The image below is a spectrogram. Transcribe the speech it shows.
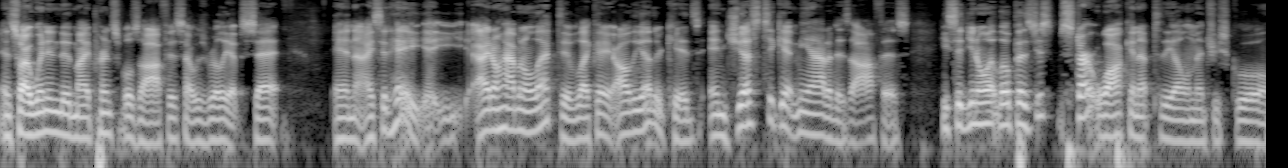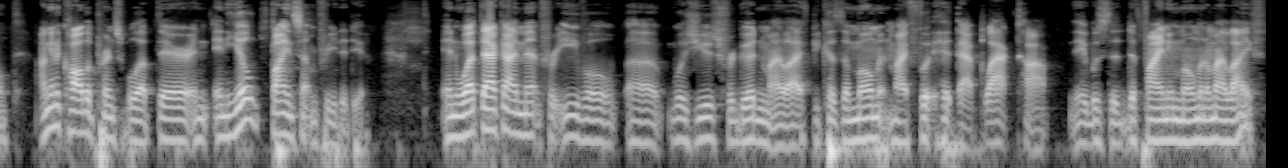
and so I went into my principal's office. I was really upset and I said, Hey, I don't have an elective like all the other kids. And just to get me out of his office, he said, You know what, Lopez, just start walking up to the elementary school. I'm going to call the principal up there and, and he'll find something for you to do. And what that guy meant for evil uh, was used for good in my life because the moment my foot hit that black top, it was the defining moment of my life.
